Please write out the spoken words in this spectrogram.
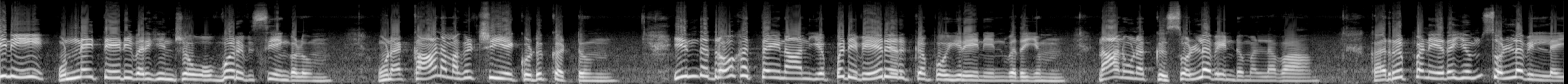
இனி உன்னை தேடி வருகின்ற ஒவ்வொரு விஷயங்களும் உனக்கான மகிழ்ச்சியை கொடுக்கட்டும். இந்த துரோகத்தை நான் எப்படி வேறறுக்கப் போகிறேன் என்பதையும் நான் உனக்கு சொல்ல வேண்டும் அல்லவா கருப்பன் எதையும் சொல்லவில்லை.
